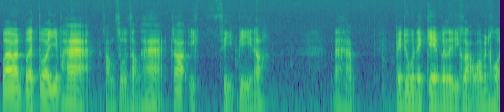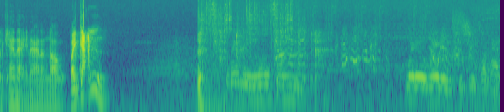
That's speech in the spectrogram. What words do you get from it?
เปิดวันเปิดตัว 25 2025 ก็อีก 4 ปีเนาะนะครับ ไปดูในเกมกันเลยดีกว่าว่ามันโหดแค่ไหนนะน้องๆ ไปกัน ไม่รู้ ไม่รู้ไม่รู้ที่ชื่อเขาดัง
